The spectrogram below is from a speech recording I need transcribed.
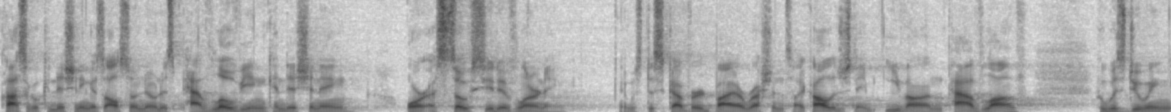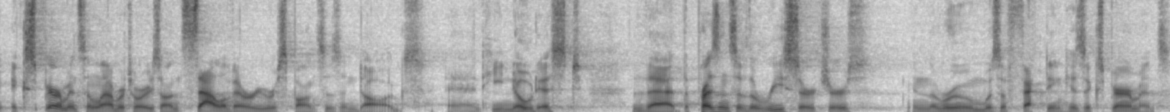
Classical conditioning is also known as Pavlovian conditioning or associative learning. It was discovered by a Russian psychologist named Ivan Pavlov who was doing experiments in laboratories on salivary responses in dogs. And he noticed that the presence of the researchers in the room was affecting his experiments.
